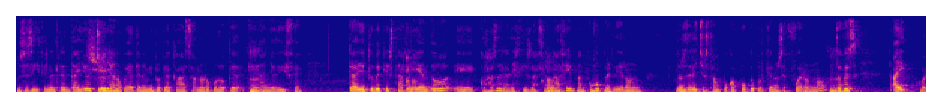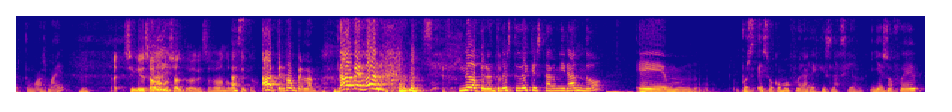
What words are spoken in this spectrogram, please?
No sé si dice en el 38 Sí. ya no podía tener mi propia casa, no recuerdo qué, qué Mm. año dice. Claro, yo tuve que estar Claro. leyendo eh, cosas de la legislación Claro. nazi, en plan, cómo perdieron los derechos tan poco a poco y por qué no se fueron, ¿no? Entonces, ay, joder, tengo asma, ¿eh? Eh, Si quieres habla más alto, ¿eh? Que estás hablando As- bajito. Ah, perdón, perdón. ¡Ah, perdón! no, pero entonces tuve que estar mirando, em, pues eso, cómo fue la legislación. Y eso fue,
